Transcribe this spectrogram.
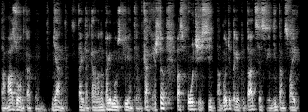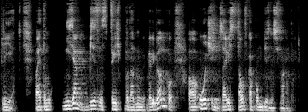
там Озон какой-нибудь, Яндекс, тогда, когда вы напрямую с клиентами, конечно, вас очень сильно заботит репутация среди там, своих клиентов. Поэтому нельзя бизнес стричь под одну ребенку, а, очень зависит от того, в каком бизнесе вы работаете.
